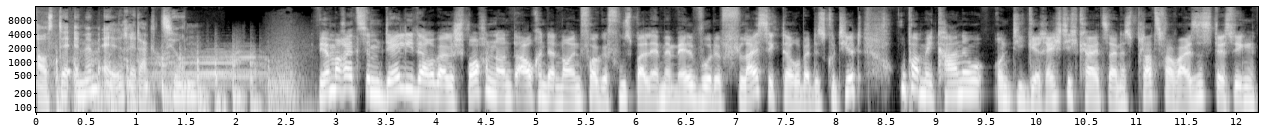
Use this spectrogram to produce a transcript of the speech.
aus der MML-Redaktion. Wir haben bereits im Daily darüber gesprochen und auch in der neuen Folge Fußball MML wurde fleißig darüber diskutiert. Upamecano und die Gerechtigkeit seines Platzverweises. Deswegen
